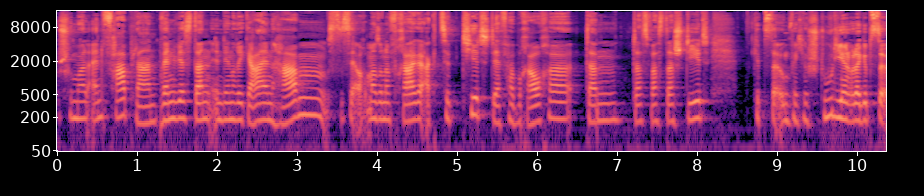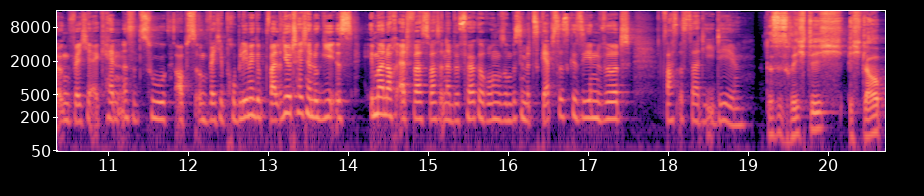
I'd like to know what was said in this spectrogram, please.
schon mal ein Fahrplan. Wenn wir es dann in den Regalen haben, ist es ja auch immer so eine Frage, akzeptiert der Verbraucher dann das, was da steht? Gibt es da irgendwelche Studien oder gibt es da irgendwelche Erkenntnisse zu, ob es irgendwelche Probleme gibt? Weil Biotechnologie ist immer noch etwas, was in der Bevölkerung so ein bisschen mit Skepsis gesehen wird. Was ist da die Idee? Das ist richtig. Ich glaube,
